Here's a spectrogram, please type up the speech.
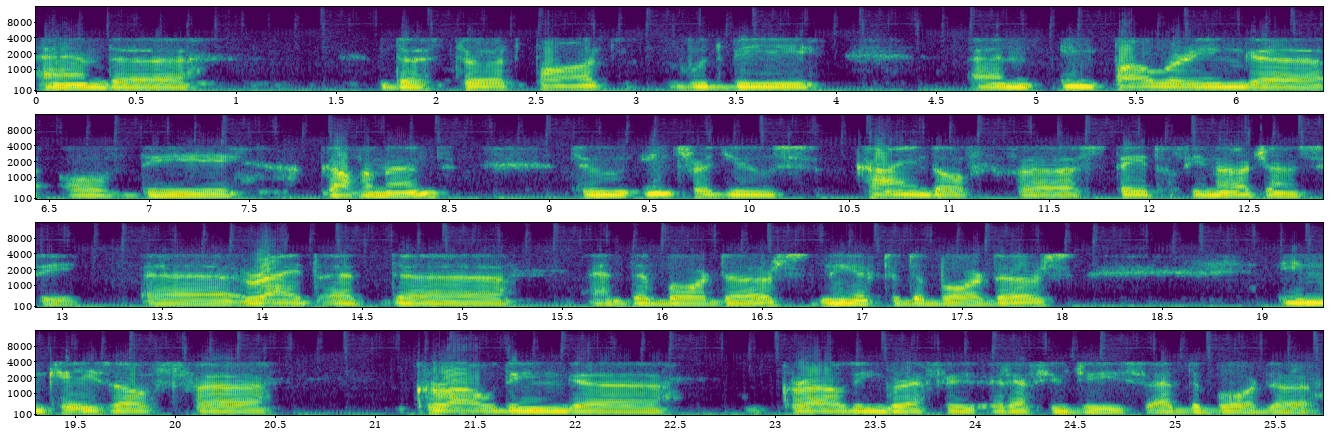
and the third part would be an empowering uh, of the government to introduce kind of uh, state of emergency uh, right at the at the borders, near to the borders, in case of uh, crowding uh, crowding refu- refugees at the border,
